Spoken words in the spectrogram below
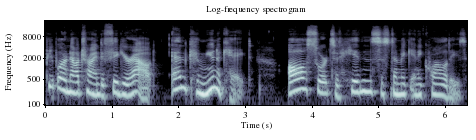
People are now trying to figure out and communicate all sorts of hidden systemic inequalities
